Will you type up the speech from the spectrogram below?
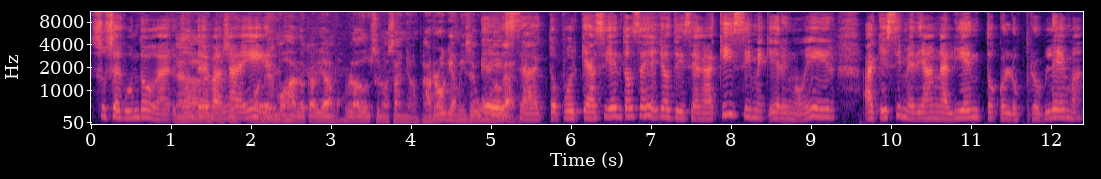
su segundo hogar, ah, donde van a ir. Volvemos a lo que habíamos hablado hace unos años, parroquia mi segundo hogar. Exacto, porque así entonces ellos dicen, aquí sí me quieren oír, aquí sí me dan aliento con los problemas,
